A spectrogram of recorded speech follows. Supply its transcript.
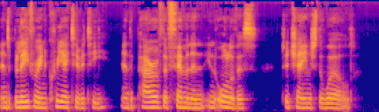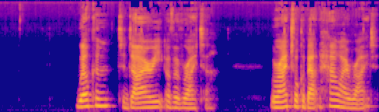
and believer in creativity and the power of the feminine in all of us to change the world. Welcome to Diary of a Writer, where I talk about how I write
